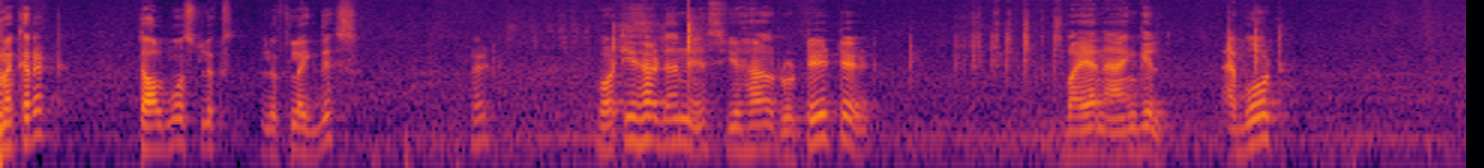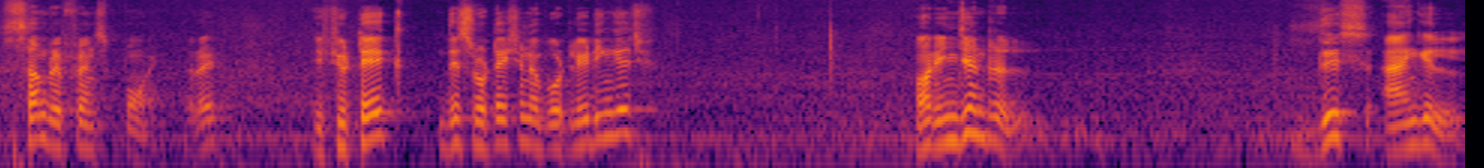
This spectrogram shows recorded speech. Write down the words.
Am I correct? It almost looks look like this, right? What you have done is you have rotated by an angle about some reference point, right? If you take this rotation about leading edge, or in general, this angle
